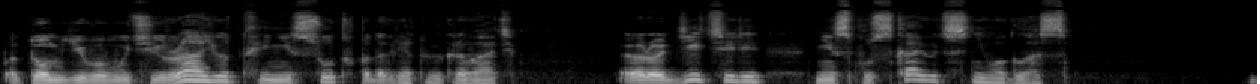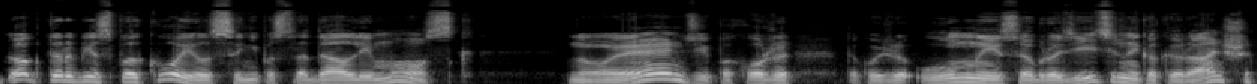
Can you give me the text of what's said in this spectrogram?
потом его вытирают и несут в подогретую кровать. Родители не спускают с него глаз. Доктор беспокоился, не пострадал ли мозг. Но Энди, похоже, такой же умный и сообразительный, как и раньше.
